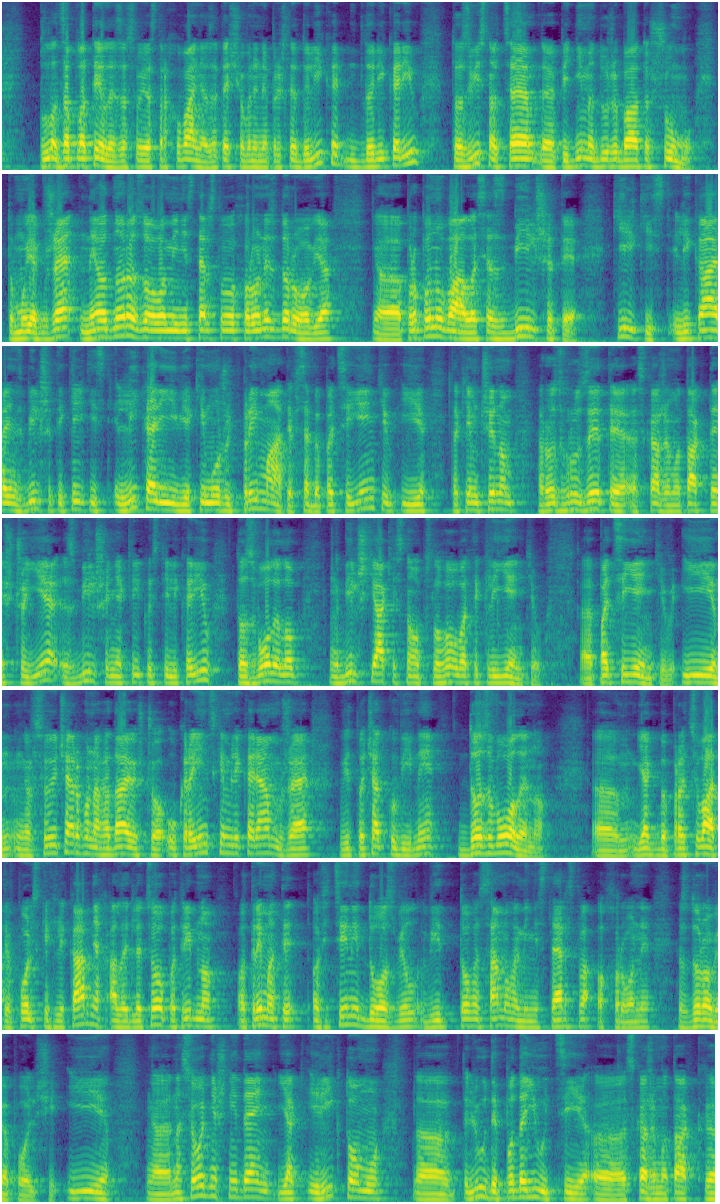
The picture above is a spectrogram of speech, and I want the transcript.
заплатили за своє страхування за те, що вони не прийшли до лікар, до лікарів, то звісно це е, підніме дуже багато шуму. Тому як вже неодноразово Міністерство охорони здоров'я пропонувалося збільшити кількість лікарень, збільшити кількість лікарів, які можуть приймати в себе пацієнтів, і таким чином розгрузити, е, скажімо так, те, що є, збільшення кількості лікарів дозволило б більш якісно обслуговувати клієнтів, е, пацієнтів. І в свою чергу нагадаю, що українським лікарям вже від початку війни дозволено е, якби працювати в польських лікарнях, але для цього потрібно отримати офіційний дозвіл від того самого Міністерства охорони здоров'я Польщі. І е, на сьогоднішній день, як і рік тому, е, люди подають ці, е, скажімо так.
